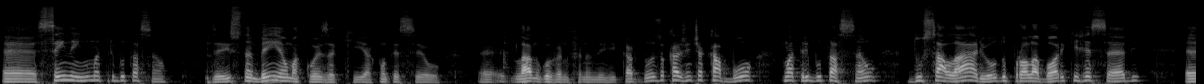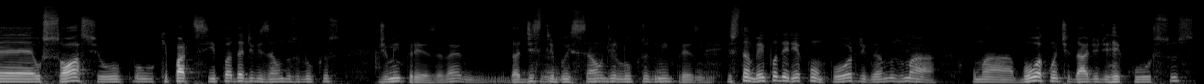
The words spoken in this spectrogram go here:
é, sem nenhuma tributação. Isso também é uma coisa que aconteceu é, lá no governo Fernando Henrique Cardoso, que a gente acabou com a tributação do salário ou do prolabore que recebe é, o sócio, o, o, que participa da divisão dos lucros de uma empresa, né? da distribuição de lucros de uma empresa. Isso também poderia compor, digamos, uma, uma boa quantidade de recursos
